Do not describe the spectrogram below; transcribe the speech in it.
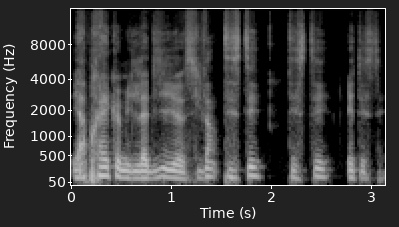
Et après, comme il l'a dit Sylvain, testez, testez et testez.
